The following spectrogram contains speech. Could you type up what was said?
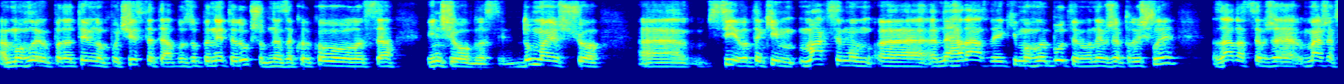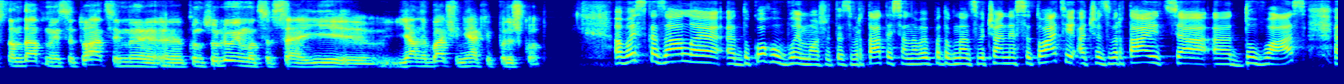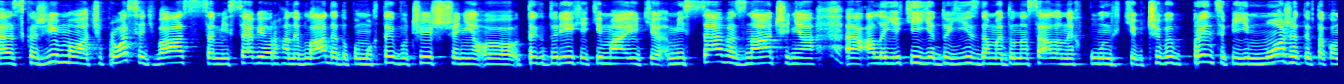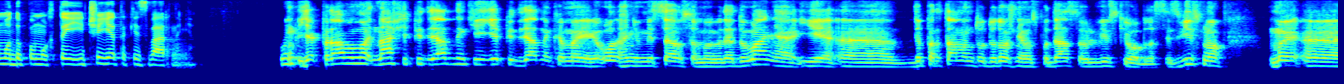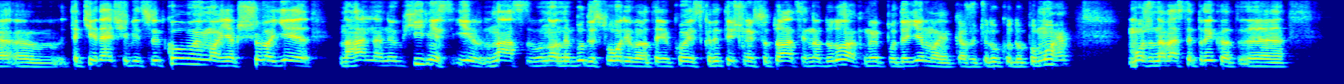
е, могли оперативно почистити або зупинити рух, щоб не закорковувалося в іншій області. Думаю, що е, всі отакі максимум е, негаразди, які могли бути, вони вже пройшли. Зараз це вже в межах стандартної ситуації. Ми е, контролюємо це все, і я не бачу ніяких перешкод. А ви сказали, е, до кого ви можете звертатися на випадок надзвичайних ситуацій? А чи звертаються е, до вас? Е, Скажімо, чи просять вас місцеві органи влади допомогти в очищенні тих доріг, які мають місцеве значення, але які є доїздами до населених пунктів? Чи ви в принципі їм можете в такому допомогти? І чи є такі звернення? Як правило, наші підрядники є підрядниками органів місцевого самоврядування і е, департаменту дорожнього господарства у Львівській області. Звісно, ми е, е, такі речі відслідковуємо. Якщо є нагальна необхідність, і в нас воно не буде створювати якоїсь критичної ситуації на дорогах, ми подаємо, як кажуть, руку допомоги. Можу навести приклад. Е,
